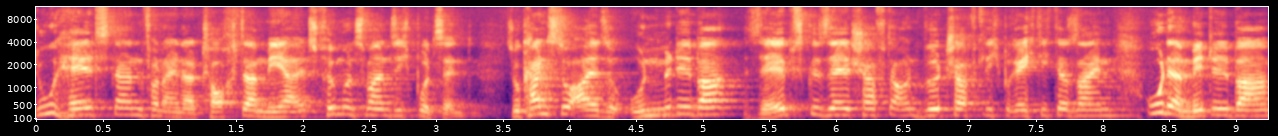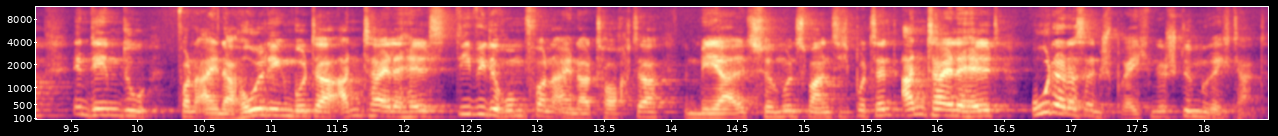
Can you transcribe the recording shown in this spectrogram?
Du hältst dann von einer Tochter mehr als 25 Prozent. So kannst du also unmittelbar Selbstgesellschafter und wirtschaftlich Berechtigter sein oder mittelbar, indem du von einer Holdingmutter Anteile hältst, die wiederum von einer Tochter mehr als 25 Prozent Anteile hält oder das entsprechende Stimmrecht hat.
